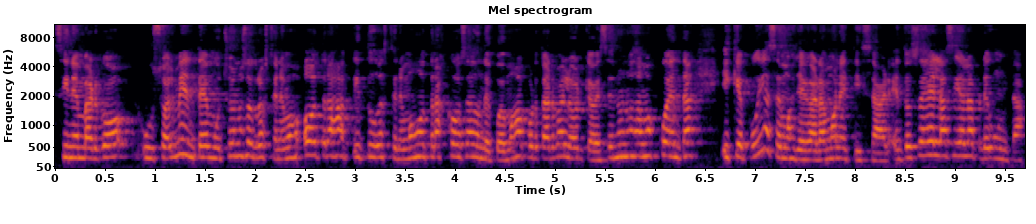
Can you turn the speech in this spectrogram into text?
Sin embargo, usualmente muchos de nosotros tenemos otras actitudes, tenemos otras cosas donde podemos aportar valor que a veces no nos damos cuenta y que pudiésemos llegar a monetizar. Entonces él hacía la pregunta,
